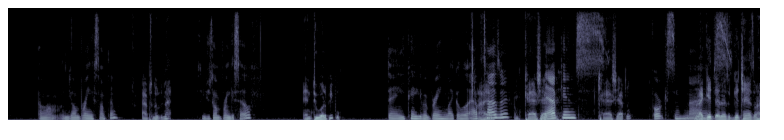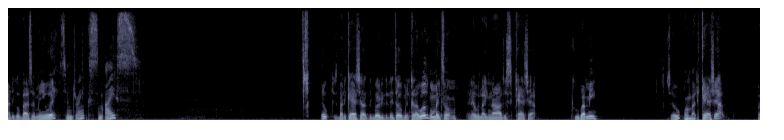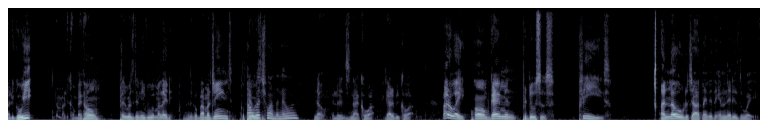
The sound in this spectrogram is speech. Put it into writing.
Um, you gonna bring something? Absolutely not. So you just gonna bring yourself? And two other people. Dang, you can't even bring like a little appetizer, I'm cash apping. napkins, Cash apping. forks, and knives. When I get there, there's a good chance I'm gonna have to go buy some anyway. some drinks, some ice. Nope, just about to cash out the money that they told me because I was gonna make something, and they was like, "Nah, just cash out." Cool by me. So I'm about to cash out, about to go eat. I'm about to come back home, play Resident Evil with my lady. I'm gonna go buy my jeans. Go play Oh, Resident. which one? The new one? No, it is not co-op. It got to be co-op. By the way, um, gaming producers, please. I know that y'all think that the internet is the wave,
